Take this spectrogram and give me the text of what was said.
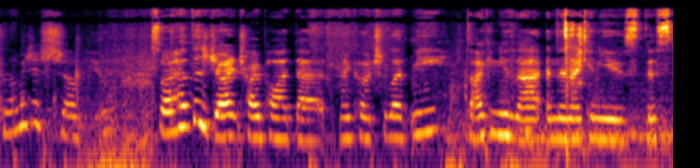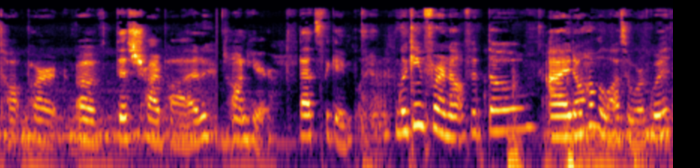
So let me just show you. So I have this giant tripod that my coach lent me. So I can use that and then I can use this top part of this tripod on here. That's the game plan. Looking for an outfit though, I don't have a lot to work with,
